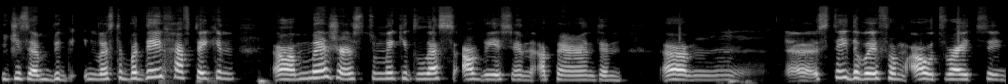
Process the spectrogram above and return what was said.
which is a big investor. But they have taken uh, measures to make it less obvious and apparent and um, uh, stayed away from outright uh,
